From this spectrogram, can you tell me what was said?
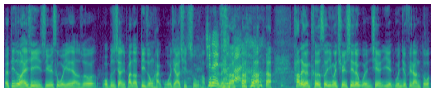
呃，地中海型饮食，有一次我演讲说，我不是叫你搬到地中海国家去住哈，去那里吃饭。它的很特色，因为全世界的文献研文就非常多，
